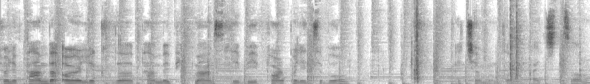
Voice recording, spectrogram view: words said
Şöyle pembe ağırlıklı, pembe pigmentli bir far paleti bu. Açamadım, açtım.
